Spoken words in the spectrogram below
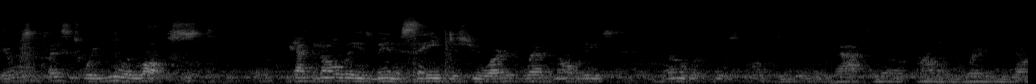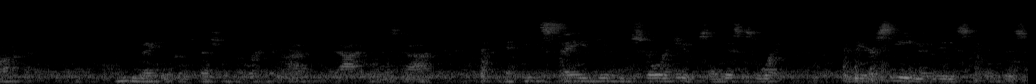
there were some places where you were lost. You haven't always been as saved as you were. You haven't always done what you're supposed to do. God's love found you where you are. You made a confession to recognize that God is God. And Saved you, restored you. So this is what we are seeing in these in this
